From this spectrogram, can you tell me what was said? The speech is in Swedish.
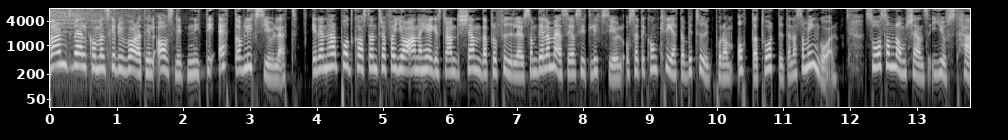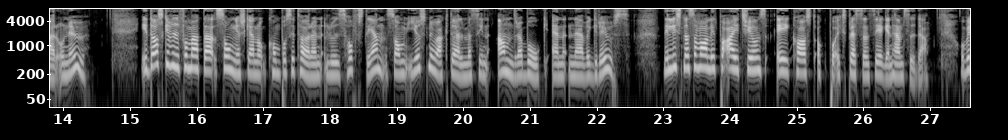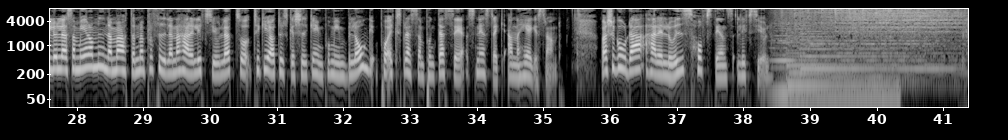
Varmt välkommen ska du vara till avsnitt 91 av Livshjulet. I den här podcasten träffar jag, Anna Hegerstrand, kända profiler som delar med sig av sitt livshjul och sätter konkreta betyg på de åtta tårtbitarna som ingår. Så som de känns just här och nu. Idag ska vi få möta sångerskan och kompositören Louise Hofsten som just nu är aktuell med sin andra bok En näve grus. Ni lyssnar som vanligt på iTunes, Acast och på Expressens egen hemsida. Och vill du läsa mer om mina möten med profilerna här i livshjulet så tycker jag att du ska kika in på min blogg på expressen.se Anna Hegerstrand. Varsågoda, här är Louise Hofstens livshjul.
